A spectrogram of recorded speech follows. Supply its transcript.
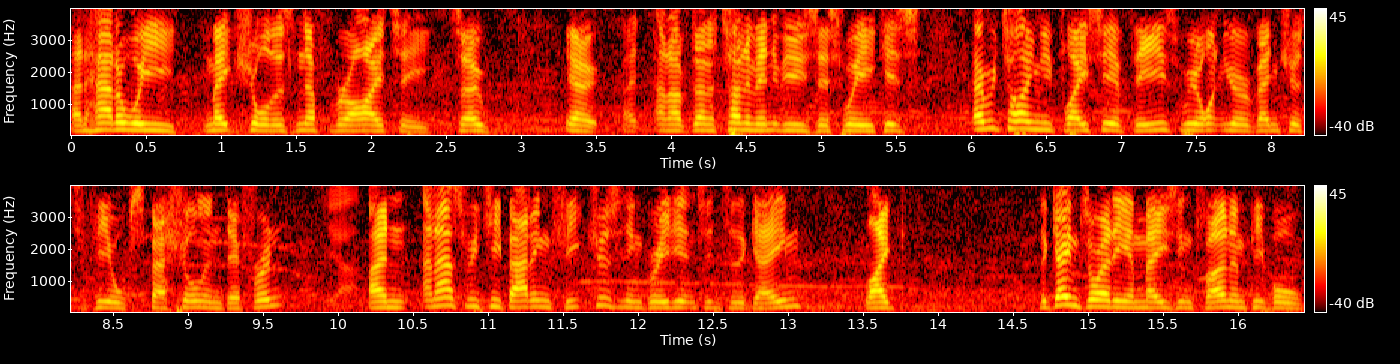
and how do we make sure there's enough variety? So, you know, and I've done a ton of interviews this week. Is every time you play Sea of Thieves, we want your adventure to feel special and different. Yeah. And and as we keep adding features and ingredients into the game, like the game's already amazing fun and people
